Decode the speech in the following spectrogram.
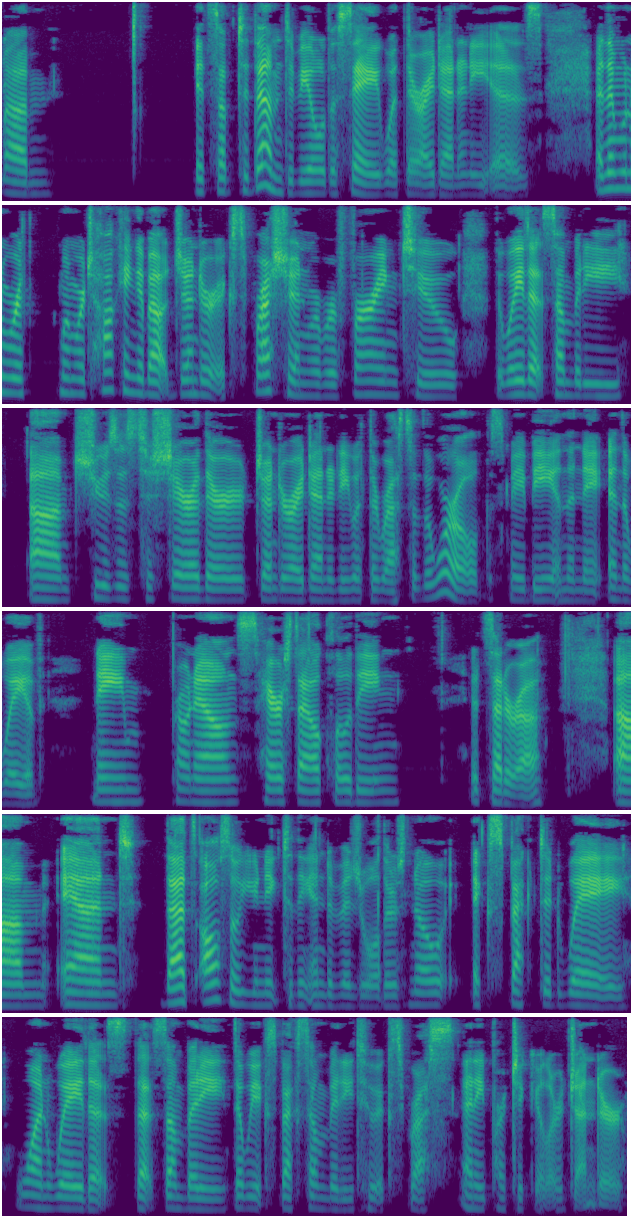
Um, it's up to them to be able to say what their identity is. And then when we're when we're talking about gender expression, we're referring to the way that somebody um, chooses to share their gender identity with the rest of the world. This may be in the na- in the way of name, pronouns, hairstyle, clothing, etc. Um, and that's also unique to the individual. There's no expected way, one way that's that somebody that we expect somebody to express any particular gender.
